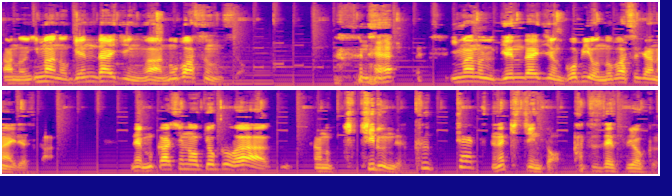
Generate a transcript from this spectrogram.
あの、今の現代人は伸ばすんですよ。ね。今の現代人は語尾を伸ばすじゃないですか。で、昔の曲は、あの、切るんです。くってってね、きちんと。滑舌よく。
